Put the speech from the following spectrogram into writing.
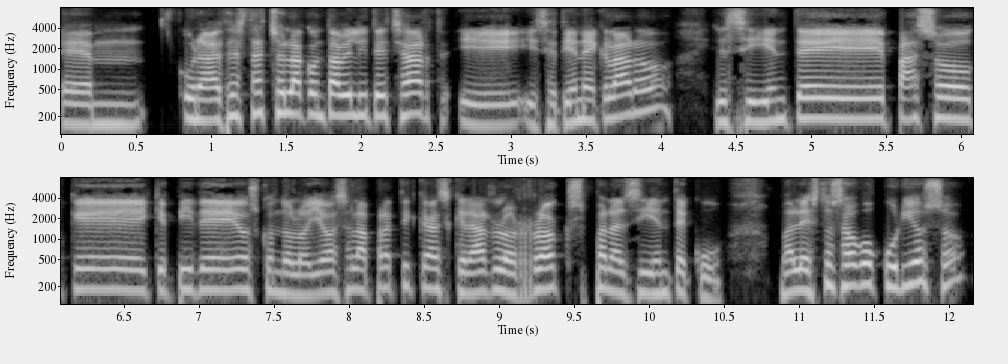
Em, una vez está hecho la contability chart y, se tiene claro, el siguiente paso que, pide EOS cuando lo llevas a la práctica es crear los rocks para el siguiente Q. ¿Vale? Esto es algo curioso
